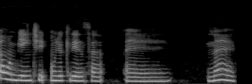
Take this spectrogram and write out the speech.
É um ambiente onde a criança é, né,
